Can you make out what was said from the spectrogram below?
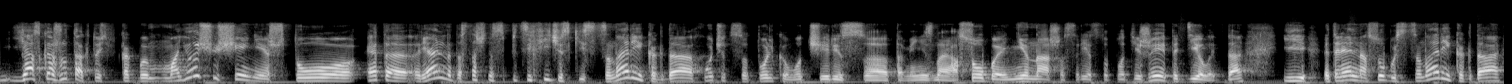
я скажу так, то есть как бы мое ощущение, что это реально достаточно специфический сценарий, когда хочется только вот через, э, там, я не знаю, особое не наше средство платежей это делать, да, и это реально особый сценарий, когда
